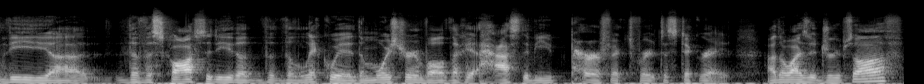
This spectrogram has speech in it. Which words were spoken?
the uh, the viscosity, the, the the liquid, the moisture involved, like it has to be perfect for it to stick right. Otherwise, it droops off.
